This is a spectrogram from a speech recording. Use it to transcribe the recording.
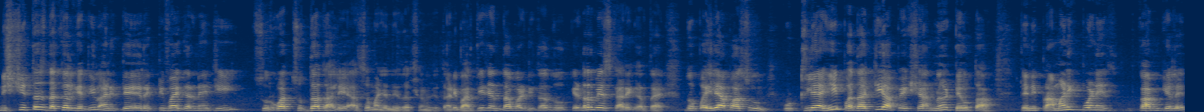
निश्चितच दखल घेतील आणि ते रेक्टिफाय करण्याची सुरुवातसुद्धा झाली असं माझ्या निदर्शनात येतं. आणि भारतीय जनता पार्टीचा जो केडर बेस कार्यकर्ता आहे जो पहिल्यापासून कुठल्याही पदाची अपेक्षा न ठेवता त्यांनी प्रामाणिकपणे काम केले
